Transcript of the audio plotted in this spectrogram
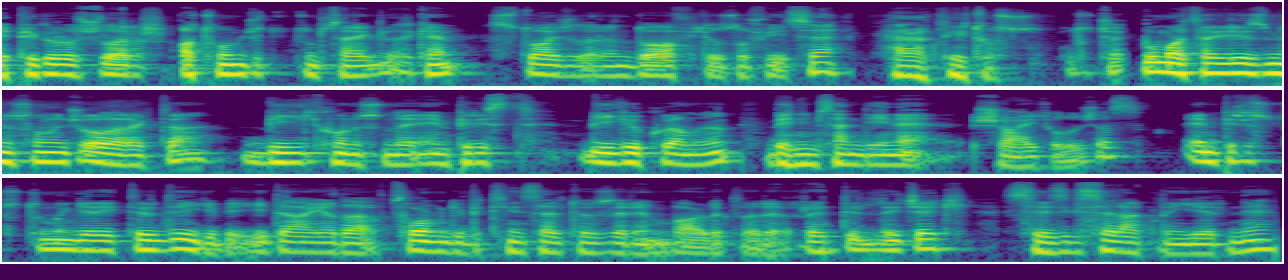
Epikurosçular atomcu tutum sergilerken Stoacıların doğa filozofi ise Herakleitos olacak. Bu materyalizmin sonucu olarak da bilgi konusunda empirist bilgi kuramının benimsendiğine şahit olacağız. Empirist tutumun gerektirdiği gibi idea ya da form gibi tinsel tözlerin varlıkları reddedilecek, sezgisel aklın yerini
